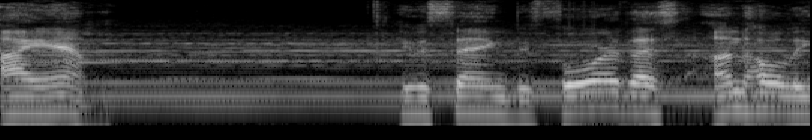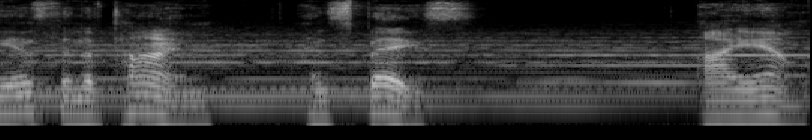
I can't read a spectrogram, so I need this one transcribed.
I am. He was saying, before this unholy instant of time and space, I am.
